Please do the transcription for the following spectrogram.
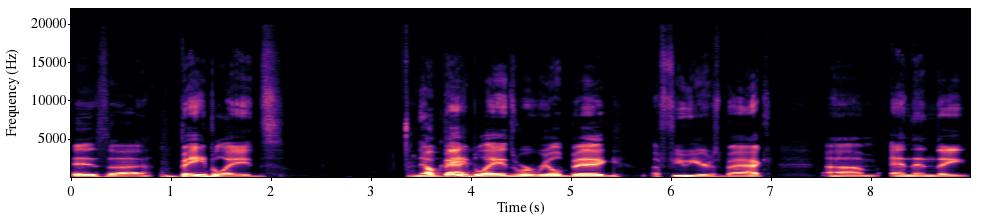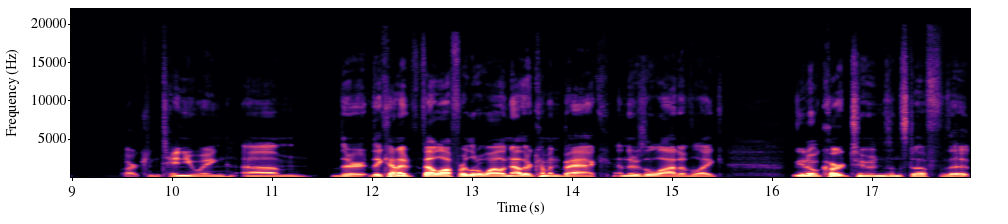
is uh, Beyblades. Now, Okay. Beyblades were real big a few years back, um, and then they are continuing. Um, they're they kind of fell off for a little while, and now they're coming back. And there's a lot of like, you know, cartoons and stuff that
